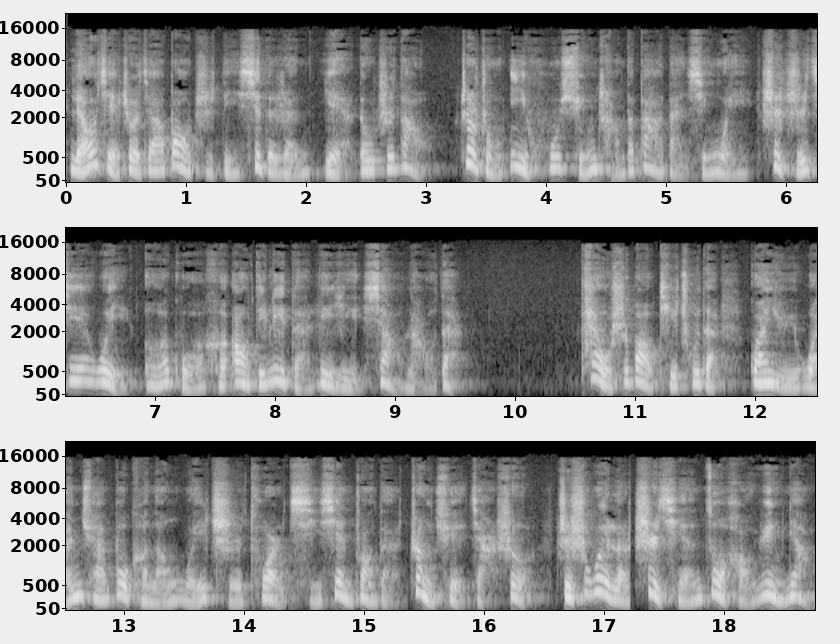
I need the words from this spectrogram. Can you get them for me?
了解这家报纸底细的人也都知道，这种异乎寻常的大胆行为是直接为俄国和奥地利的利益效劳的。《泰晤士报》提出的关于完全不可能维持土耳其现状的正确假设，只是为了事前做好酝酿，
